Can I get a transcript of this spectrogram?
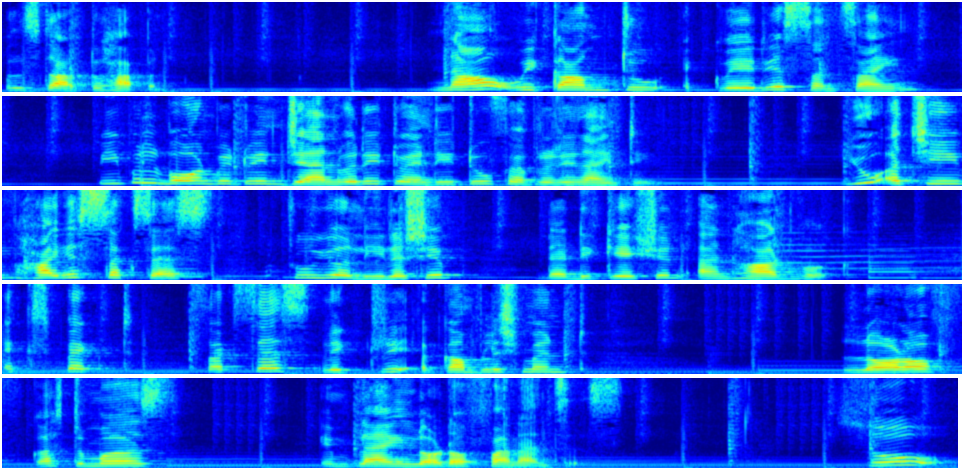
will start to happen. Now we come to aquarius sun sign. People born between january 20 to february 19 you achieve highest success through your leadership dedication and hard work. Expect success, victory, accomplishment, lot of customers implying lot of finances. So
